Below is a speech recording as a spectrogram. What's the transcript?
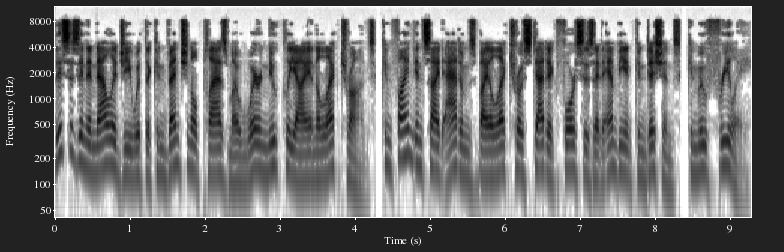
This is in analogy with the conventional plasma where nuclei and electrons, confined inside atoms by electrostatic forces at ambient conditions, can move freely.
